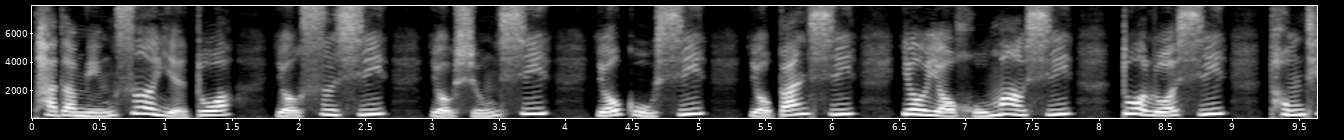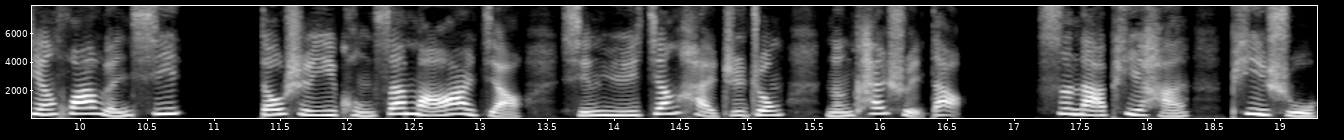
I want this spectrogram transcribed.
它的名色也多，有四犀，有雄犀，有古犀，有斑犀，又有胡帽犀、堕罗犀、通天花纹犀。都是一孔三毛二角，行于江海之中，能开水道。四那辟寒、辟暑、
